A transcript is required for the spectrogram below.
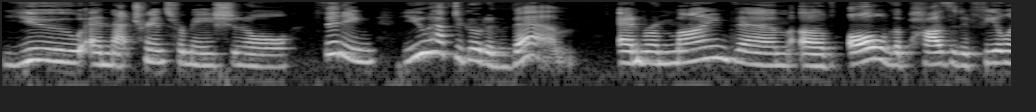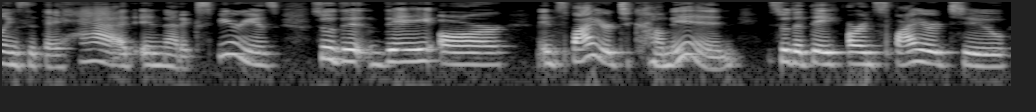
you and that transformational fitting. You have to go to them and remind them of all of the positive feelings that they had in that experience so that they are inspired to come in so that they are inspired to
